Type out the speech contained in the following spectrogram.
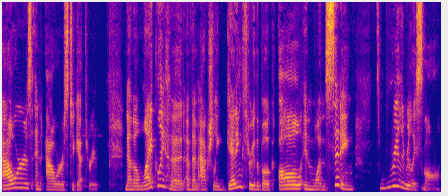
hours and hours to get through. Now, the likelihood of them actually getting through the book all in one sitting it's really, really small.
